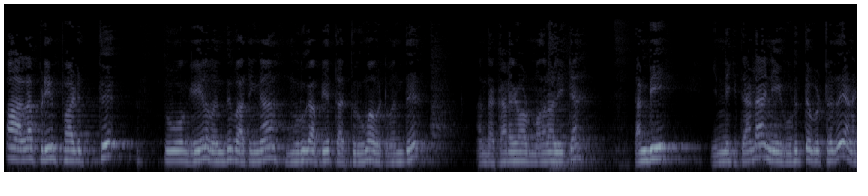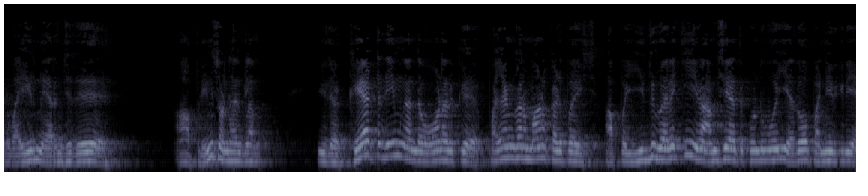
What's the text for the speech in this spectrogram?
அதெல்லாம் அப்படின்னு படுத்து தூங்கையில் வந்து பார்த்தீங்கன்னா முருகா அப்படியே தத்துருவமாக விட்டு வந்து அந்த கடையோட முதலாளிகிட்ட தம்பி இன்னைக்கு தாண்டா நீ கொடுத்து விட்டுறது எனக்கு வயிறு நிறைஞ்சுது அப்படின்னு சொன்னாருங்களாம் இதை கேட்டதையும் அந்த ஓனருக்கு பயங்கரமான கடுப்பாயிடுச்சு. அப்போ இது வரைக்கும் இவன் அம்சயத்தை கொண்டு போய் ஏதோ பண்ணியிருக்கிறிய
